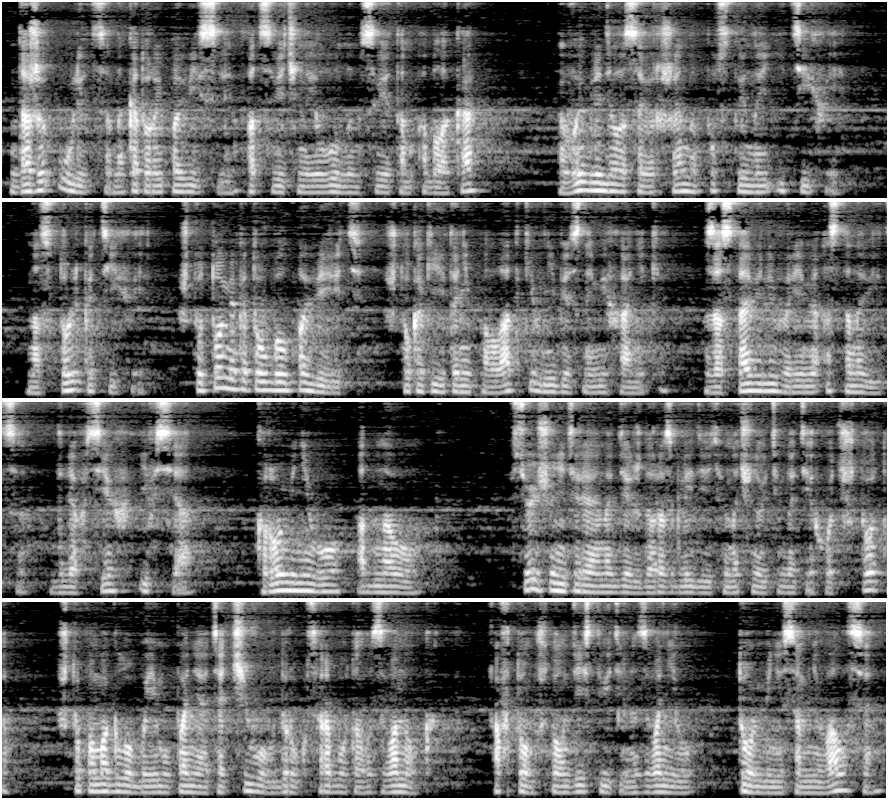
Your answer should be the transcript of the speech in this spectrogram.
Даже улица, на которой повисли подсвеченные лунным светом облака, выглядела совершенно пустынной и тихой. Настолько тихой, что Томми готов был поверить, что какие-то неполадки в небесной механике заставили время остановиться для всех и вся, кроме него одного. Все еще не теряя надежды разглядеть в ночной темноте хоть что-то, что помогло бы ему понять, от чего вдруг сработал звонок, а в том, что он действительно звонил, Томми не сомневался,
